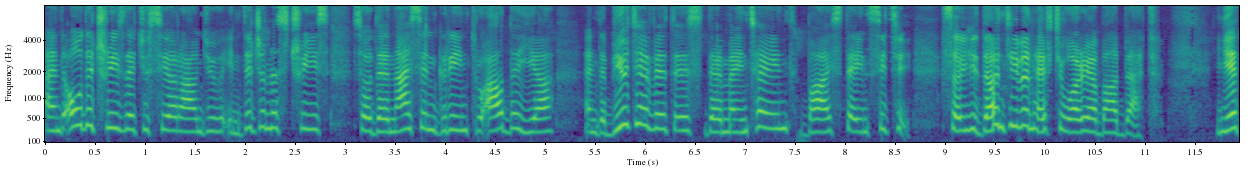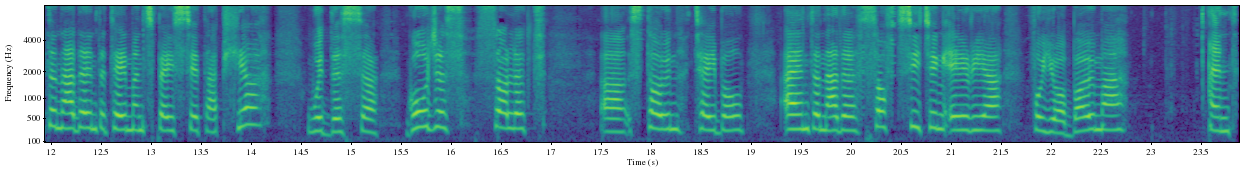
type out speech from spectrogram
and all the trees that you see around you, indigenous trees, so they're nice and green throughout the year. And the beauty of it is they're maintained by Steyn City. So you don't even have to worry about that. Yet another entertainment space set up here with this uh, gorgeous solid uh, stone table and another soft seating area for your boma. And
